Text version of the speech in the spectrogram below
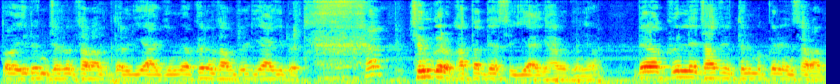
또 이런저런 사람들 이야기며 그런 사람들 이야기를 다 증거를 갖다 대서 이야기하거든요. 내가 근래 자주 들먹거리는 사람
